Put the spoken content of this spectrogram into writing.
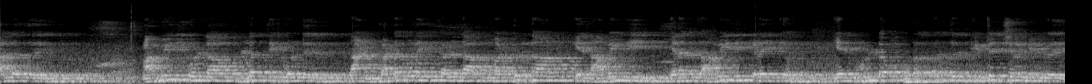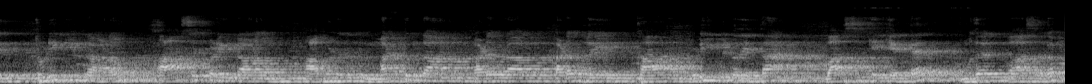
அல்லது அமைதி கொண்டா உள்ளத்தை கொண்டு நான் கடவுளை கண்டால் மட்டும்தான் என் அமைதி எனக்கு அமைதி கிடைக்கும். என் உள்ளம் உறக்கத்திற்கு இட்டுச் செல்கின்றது என்று துடிக்கின்றானோ ஆசைப்படுகின்றானோ அவனுக்கு மட்டும்தான் கடவுளால் கடவுளை காண முடியும் என்பதைத்தான் வாசிக்க கேட்ட முதல் வாசகம்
